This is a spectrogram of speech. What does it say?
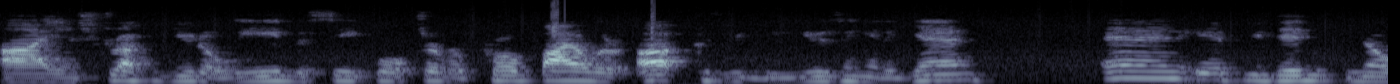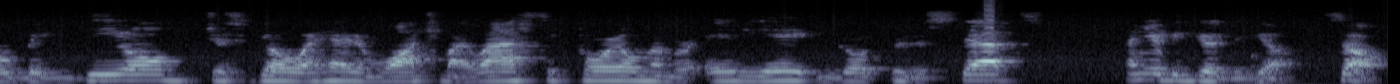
I instructed you to leave the SQL Server Profiler up because we'd be using it again. And if you didn't, no big deal. Just go ahead and watch my last tutorial, number 88, and go through the steps, and you'll be good to go. So,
